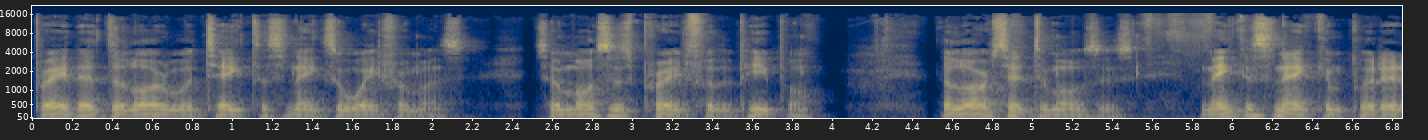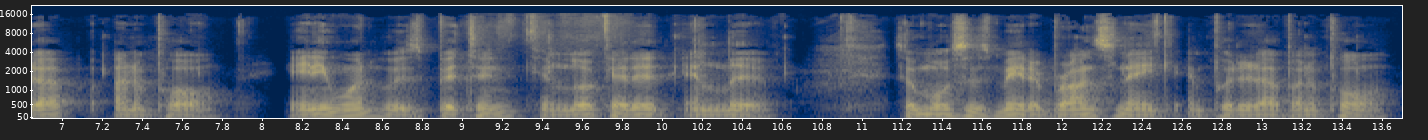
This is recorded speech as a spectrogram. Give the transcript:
Pray that the Lord will take the snakes away from us. So Moses prayed for the people. The Lord said to Moses, Make a snake and put it up on a pole. Anyone who is bitten can look at it and live. So Moses made a bronze snake and put it up on a pole.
